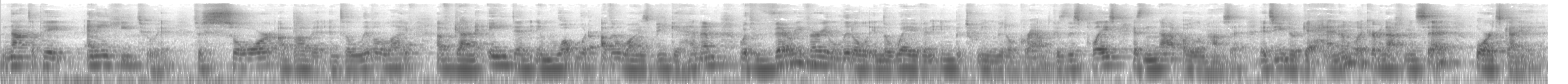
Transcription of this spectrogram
not to pay any heed to it, to soar above it, and to live a life of Gan Eden in what would otherwise be Gehenna, with very, very little in the way of an in between middle ground, because this place is not Olam Hazeh. It's either Gehenna, like Rabbi Nachman said, or it's Gan Eden.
